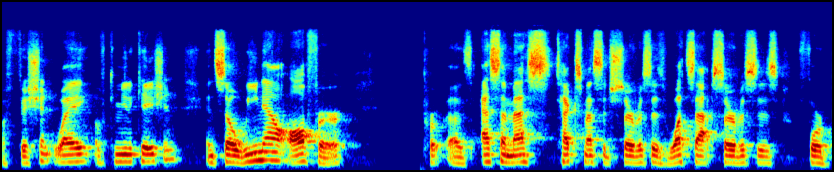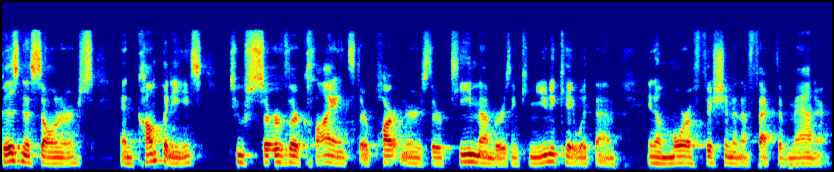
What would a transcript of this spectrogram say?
efficient way of communication. And so we now offer SMS text message services, WhatsApp services for business owners and companies to serve their clients, their partners, their team members, and communicate with them in a more efficient and effective manner.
